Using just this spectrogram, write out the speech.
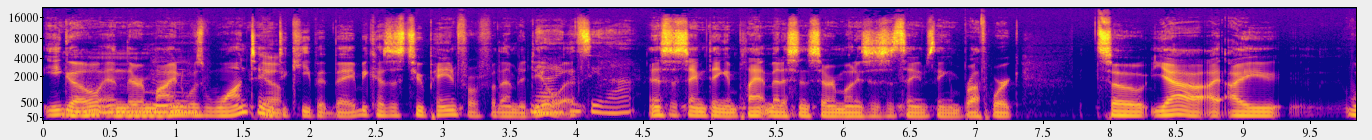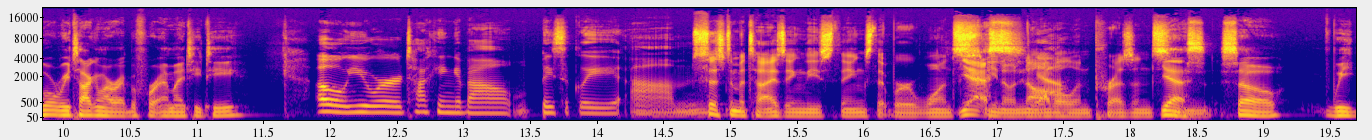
ego and their mind was wanting Yeah. to keep at bay because it's too painful for them to deal yeah, I with. can see that. And it's the same thing in plant medicine ceremonies. It's the same thing in breath work. So yeah, I, I what were we talking about right before MITT? Oh, you were talking about basically um, Systematizing these things that were once, Yes. you know, novel Yeah. and present. Yes. and- So we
